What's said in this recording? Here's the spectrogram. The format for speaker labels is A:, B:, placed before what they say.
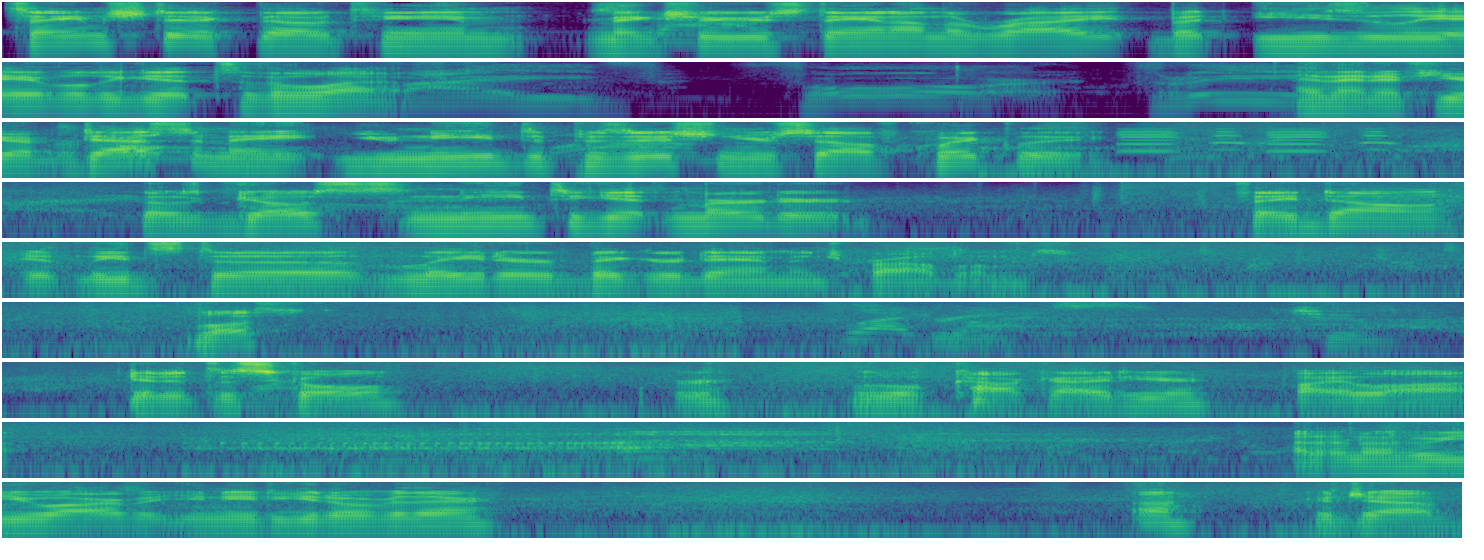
A: Same shtick though, team. Make sure you're staying on the right, but easily able to get to the left.
B: Five, four, three.
A: And then if you have decimate, you need to position yourself quickly. Those ghosts need to get murdered. If they don't, it leads to later bigger damage problems. Lust,
C: Three, two,
A: get it to skull. We're a little cockeyed here by a lot. I don't know who you are, but you need to get over there. Oh, good job.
